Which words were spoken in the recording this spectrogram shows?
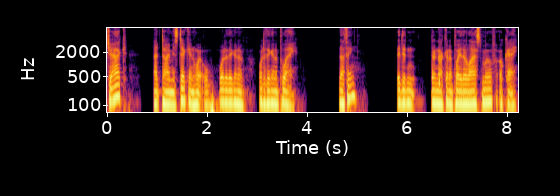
Jack, that time is ticking. What, what are they going to, what are they going to play? Nothing? They didn't, they're not going to play their last move? Okay.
